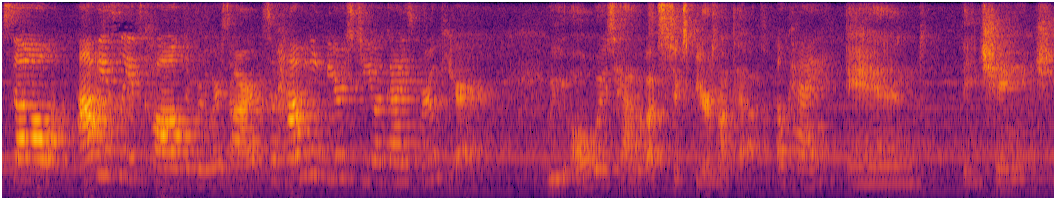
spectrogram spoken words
So obviously it's called the Brewer's Art. So how many beers do you guys brew here? We always have about six beers on tap, Okay. and they change.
